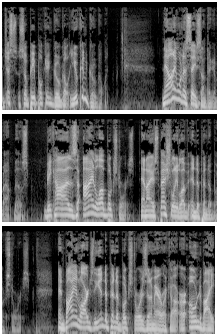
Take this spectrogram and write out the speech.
just so people can Google. You can Google it. Now, I want to say something about this because I love bookstores and I especially love independent bookstores. And by and large, the independent bookstores in America are owned by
